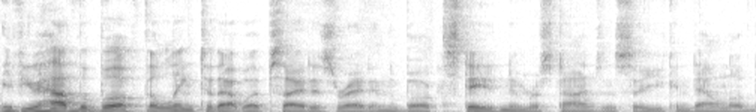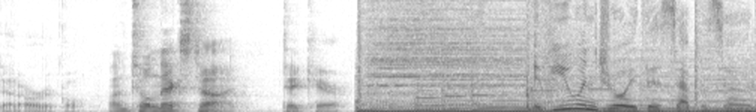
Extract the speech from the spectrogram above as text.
if you have the book, the link to that website is right in the book, stated numerous times, and so you can download that article. Until next time. Take care. If you enjoyed this episode,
